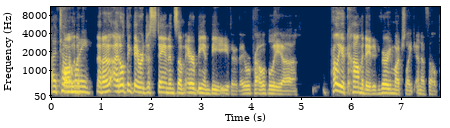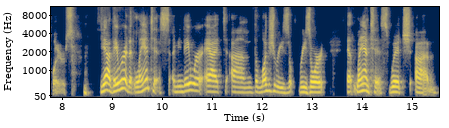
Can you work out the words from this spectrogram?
a ton well, of money. And I, I, don't think they were just staying in some Airbnb either. They were probably uh, probably accommodated very much like NFL players. yeah, they were at Atlantis. I mean, they were at um, the luxury resort Atlantis, which um,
